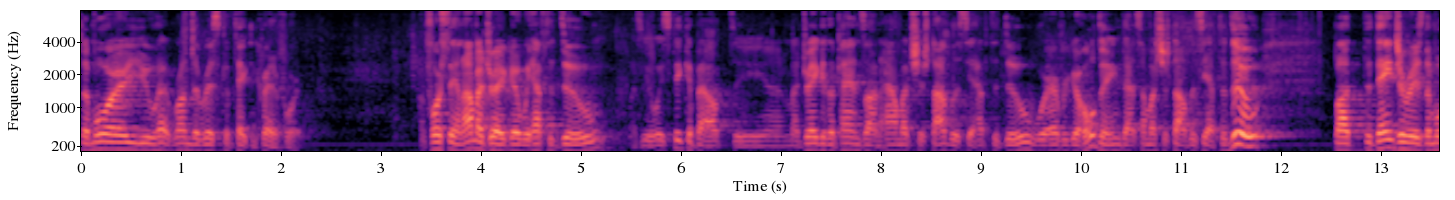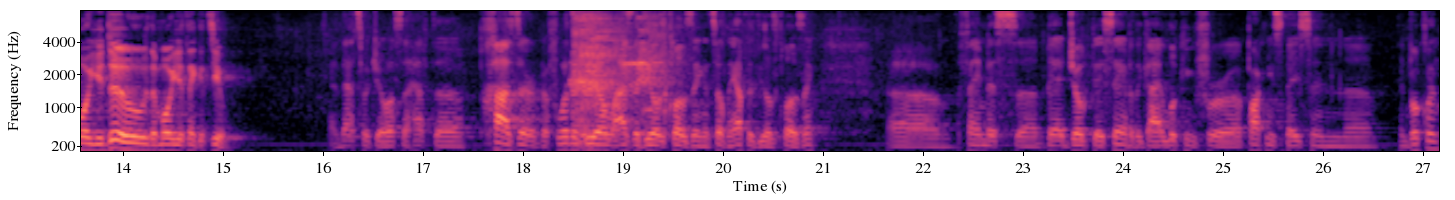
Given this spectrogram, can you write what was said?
the more you run the risk of taking credit for it. Unfortunately, on our Madrega, we have to do, as we always speak about, the uh, Madrega depends on how much shtadlis you have to do. Wherever you're holding, that's how much shtadlis you have to do. But the danger is the more you do, the more you think it's you. And that's what you also have to chazer before the deal, as the deal is closing, and certainly after the deal is closing. Um, the famous uh, bad joke they say about the guy looking for a parking space in, uh, in Brooklyn,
